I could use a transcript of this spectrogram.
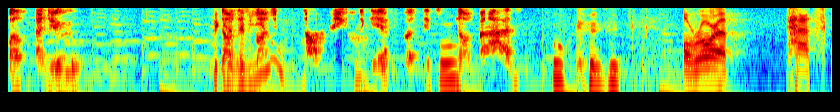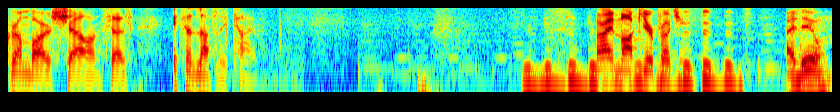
Well, I do. Because not of as you. much not being on the gift, but it's Mm. not bad. Okay. Aurora pats Grumbar's shell and says, It's a lovely time. All right, Mock, you're approaching. I do.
